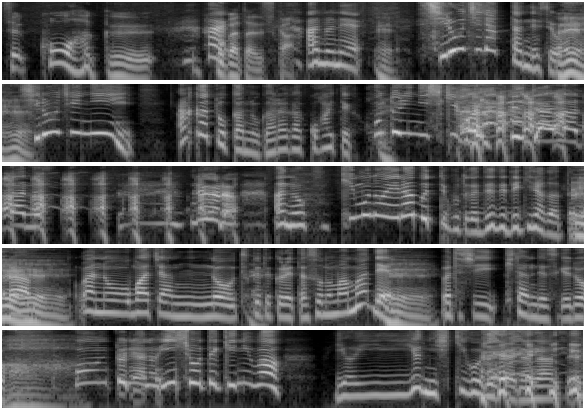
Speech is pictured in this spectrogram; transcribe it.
それ紅白はい。とかったですか、あのねええ。白地だったんですよ、ええ白地に赤とかの柄がこう入ってる。本当に錦鯉みたいだったんです。だからあの着物を選ぶってことが全然できなかったから、ええあのおばあちゃんの作ってくれたそのままで、ええ私来たんですけど本当にあの印象的にはいやいや錦鯉みたいだなって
